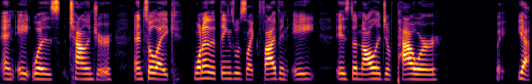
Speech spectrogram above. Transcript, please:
and eight was challenger. And so like one of the things was like five and eight is the knowledge of power. Wait, yeah,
